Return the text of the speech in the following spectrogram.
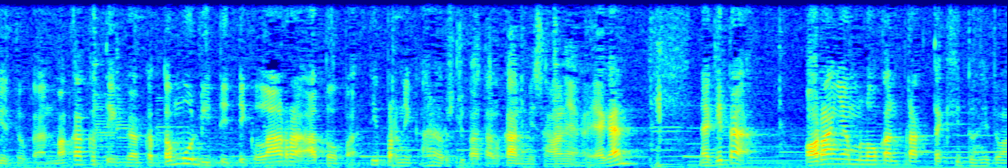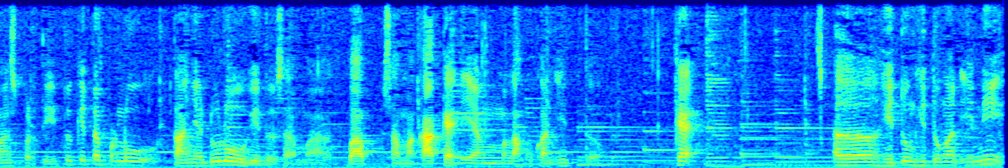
gitu kan maka ketika ketemu di titik lara atau pasti pernikahan harus dibatalkan misalnya ya kan nah kita orang yang melakukan praktek hitung-hitungan seperti itu kita perlu tanya dulu gitu sama bab sama kakek yang melakukan itu. Kayak uh, hitung-hitungan ini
